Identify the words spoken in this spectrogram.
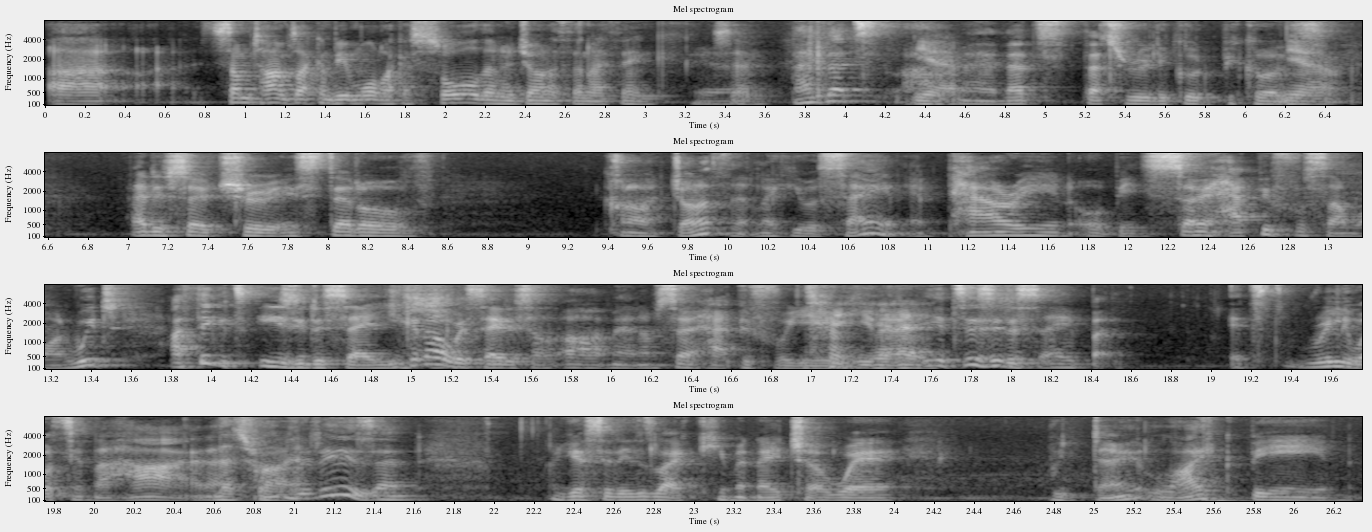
Uh, sometimes I can be more like a Saul than a Jonathan. I think. Yeah. So that's oh, Yeah. man, that's that's really good because Yeah. that is so true. Instead of kind of like Jonathan, like you were saying, empowering or being so happy for someone, which I think it's easy to say. You can always say to someone, "Oh man, I'm so happy for you." You Yeah. know, it's easy to say, but it's really what's in the heart, and That's sometimes right. It is, and I guess it is like human nature where we don't like being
